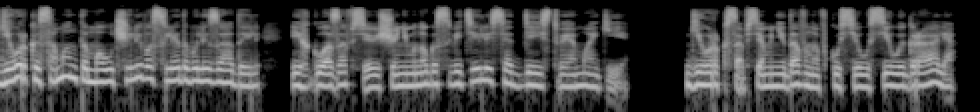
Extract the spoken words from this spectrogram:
Георг и Саманта молчаливо следовали за Адель, их глаза все еще немного светились от действия магии. Георг совсем недавно вкусил силы Грааля,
